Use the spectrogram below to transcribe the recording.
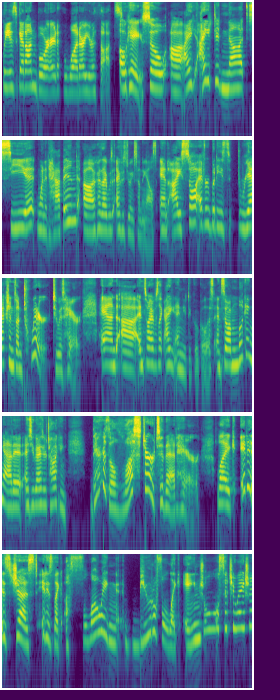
Please get on board. What are your thoughts? Okay, so uh, I I did not see it when it happened because uh, I was I was doing something else, and I saw everybody's reactions on Twitter to his hair, and uh, and so I was like, I, I need to Google this, and so I'm looking at it as you guys are talking, there is a luster to that hair. Like it is just, it is like a flowing, beautiful, like angel situation.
